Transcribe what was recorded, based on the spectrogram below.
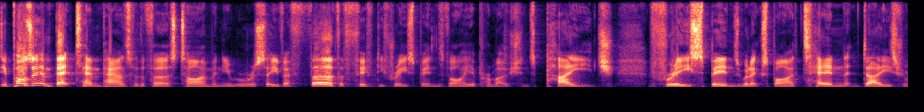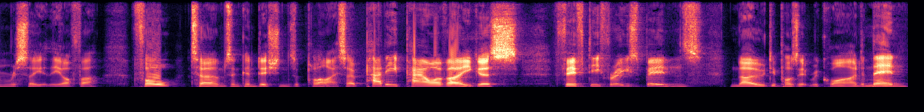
Deposit and bet £10 for the first time, and you will receive a further 50 free spins via your promotions page. Free spins will expire 10 days from receipt of the offer. Full terms and conditions apply. So, Paddy Power Vegas, 50 free spins, no deposit required. And then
